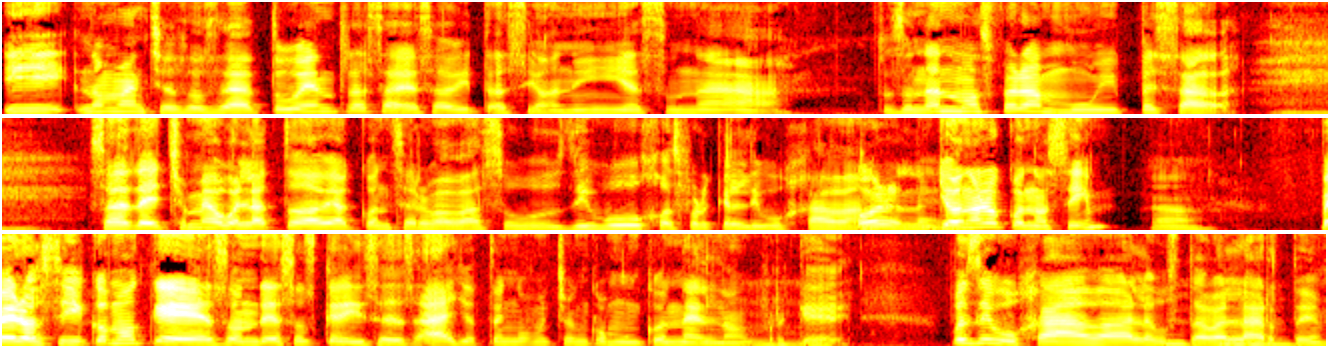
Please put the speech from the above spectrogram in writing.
Y no manches, o sea, tú entras a esa habitación y es una, pues una atmósfera muy pesada. O sea, de hecho mi abuela todavía conservaba sus dibujos porque él dibujaba. Órale. Yo no lo conocí, Ah. Pero sí como que son de esos que dices, ah, yo tengo mucho en común con él, ¿no? Porque pues dibujaba, le gustaba el arte.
